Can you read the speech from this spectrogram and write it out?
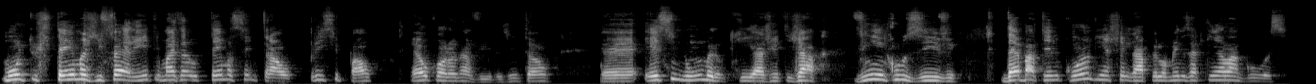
muitos temas diferentes, mas é o tema central, principal, é o coronavírus. Então, é, esse número que a gente já vinha, inclusive, debatendo quando ia chegar, pelo menos aqui em Alagoas,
